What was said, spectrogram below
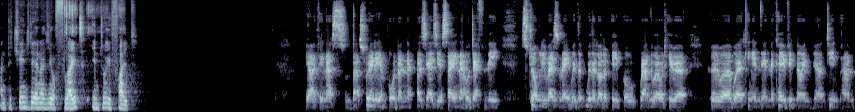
and to change the energy of flight into a fight. Yeah, I think that's that's really important, and as as you're saying, that will definitely strongly resonate with with a lot of people around the world who are who are working in, in the COVID nineteen pan,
